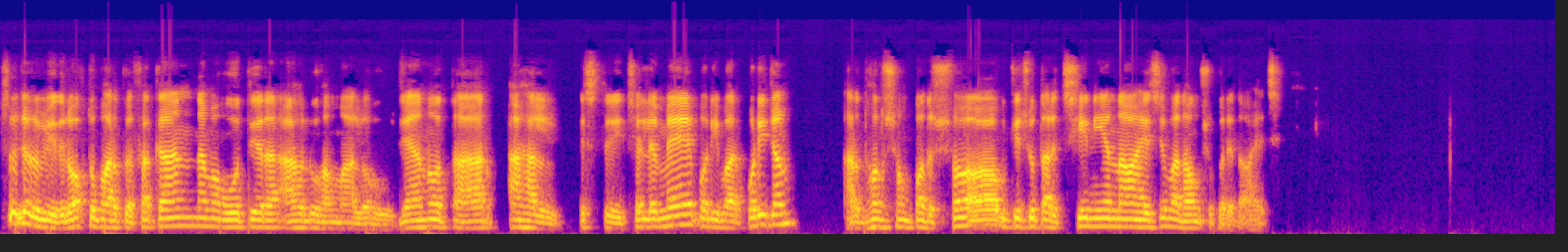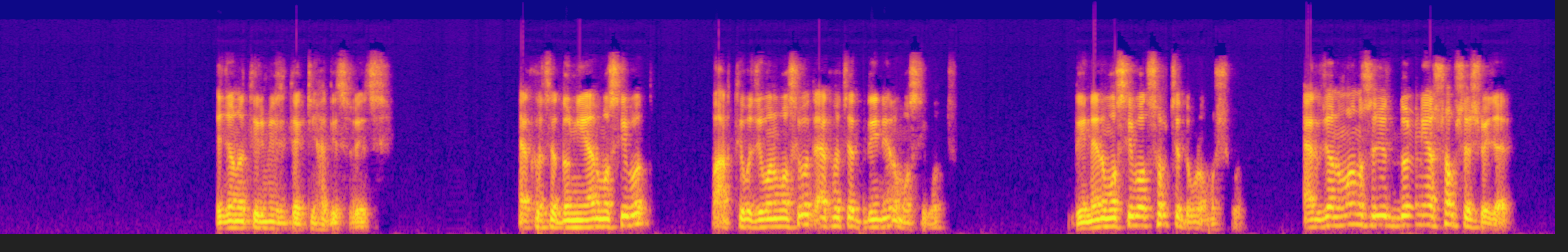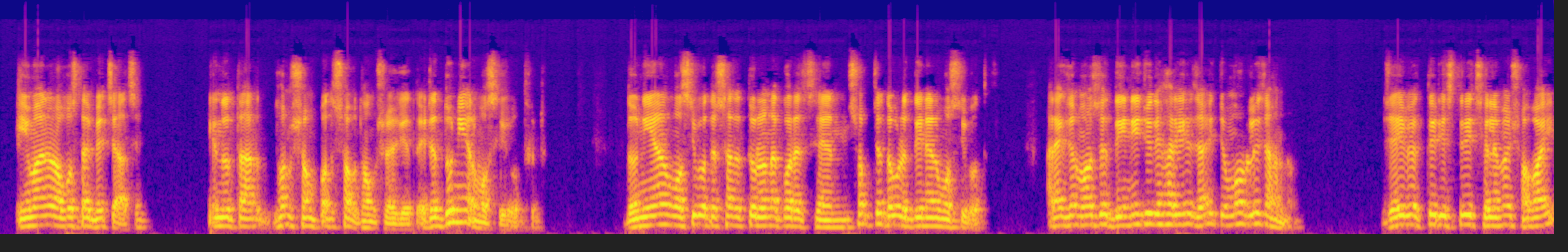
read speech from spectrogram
সুজরবিদ রক্ত পার করে। ফাকান নামা ওতেরা আহলু হামালহু যেন তার আহাল স্ত্রী, ছেলে, মেয়ে, পরিবার, পরিজন আর ধন সম্পদ সব কিছু তার ছিনিয়ে নেওয়া হয়েছে বা ধ্বংস করে দেওয়া হয়েছে। এই জন্য তিরমিজিতে একটি হাদিস রয়েছে। এক হচ্ছে দুনিয়ার মুসিবত, পার্থিব জীবন মুসিবত, এক হচ্ছে দিনের মুসিবত। দিনের মুসিবত সবচেয়ে বড় মুসিবত। একজন মানুষ যদি দুনিয়া সব শেষ হয়ে যায়, ইমানের অবস্থায় বেঁচে আছে, কিন্তু তার ধন সম্পদ সব ধ্বংস হয়ে যেত। এটা দুনিয়ার মুসিবত। দুনিয়ার মুসিবতের সাথে তুলনা করেছেন সবচেয়ে বড় দিনের মুসিবত। আর একজন মানুষের দিনই যদি হারিয়ে যায়, যে মরলে জাহান্নাম। যেই ব্যক্তির স্ত্রী, ছেলে মেয়ে সবাই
